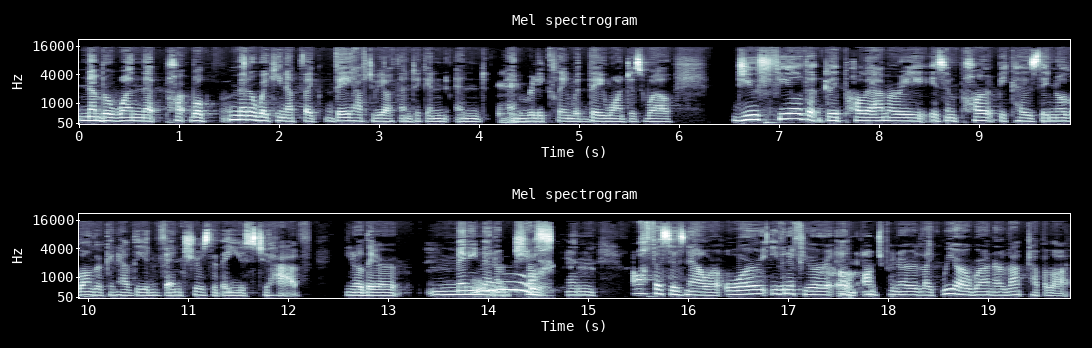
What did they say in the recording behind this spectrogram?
number one that part well men are waking up like they have to be authentic and and mm-hmm. and really claim what they want as well do you feel that the polyamory is in part because they no longer can have the adventures that they used to have you know there many men are just in offices now or or even if you're an entrepreneur like we are we're on our laptop a lot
